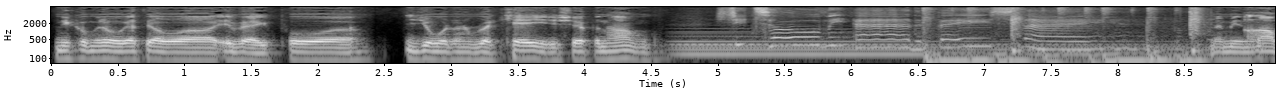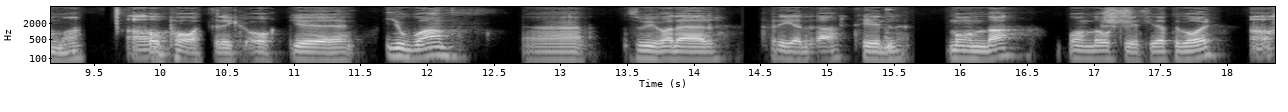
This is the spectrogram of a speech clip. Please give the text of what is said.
Ni kommer ihåg att jag var iväg på Jordan Rakey i Köpenhamn med min mamma och Patrik och eh, Johan. Eh, så vi var där fredag till måndag. Måndag åkte vi till Göteborg. ja.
